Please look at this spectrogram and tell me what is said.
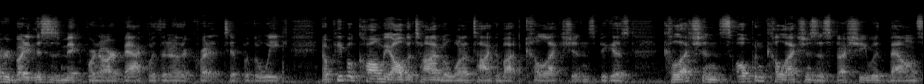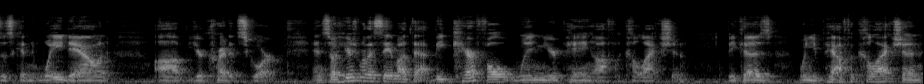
everybody, this is Mick Bernard back with another credit tip of the week. You know, people call me all the time and want to talk about collections because collections, open collections, especially with balances, can weigh down uh, your credit score. And so here's what I say about that. Be careful when you're paying off a collection because when you pay off a collection,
